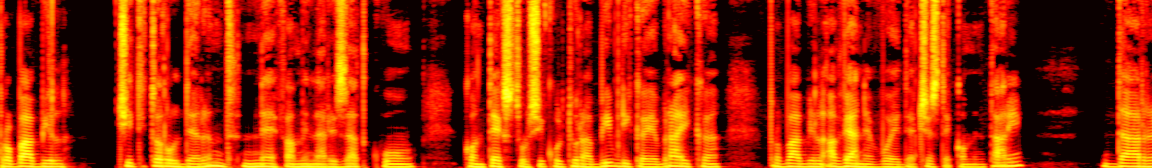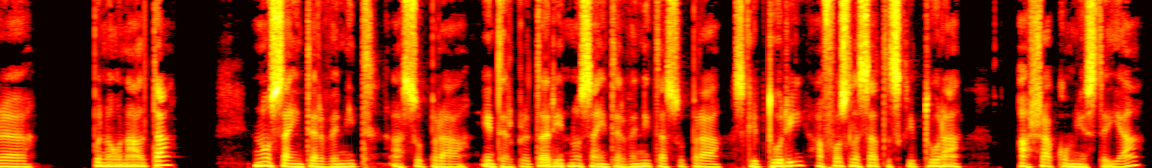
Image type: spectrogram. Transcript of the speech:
probabil cititorul de rând, nefamiliarizat cu contextul și cultura biblică ebraică, probabil avea nevoie de aceste comentarii, dar până una alta nu s-a intervenit asupra interpretării, nu s-a intervenit asupra scripturii, a fost lăsată scriptura așa cum este ea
